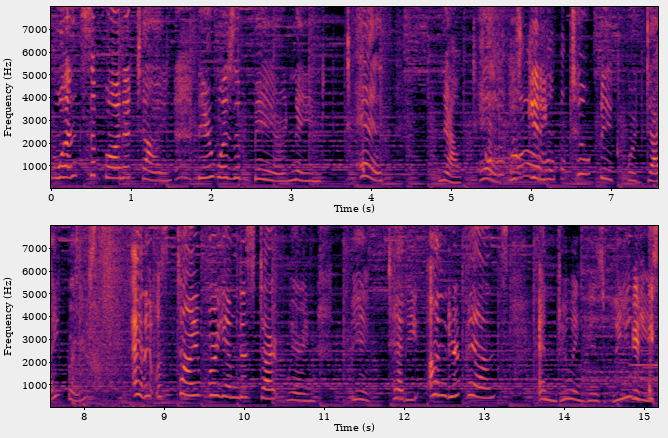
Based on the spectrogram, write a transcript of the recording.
Once upon a time, there was a bear named Ted. Now, Ted was getting too big for diapers, and it was time for him to start wearing big teddy underpants and doing his wheelies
